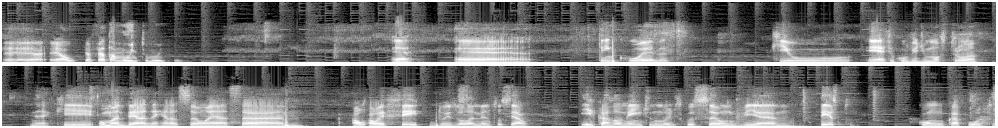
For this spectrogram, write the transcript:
É, é algo que afeta muito, muito. É, é, tem coisas que o EF Covid mostrou, né, que uma delas é em relação a essa ao, ao efeito do isolamento social. E casualmente, numa discussão via hum, texto com o Caputo,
